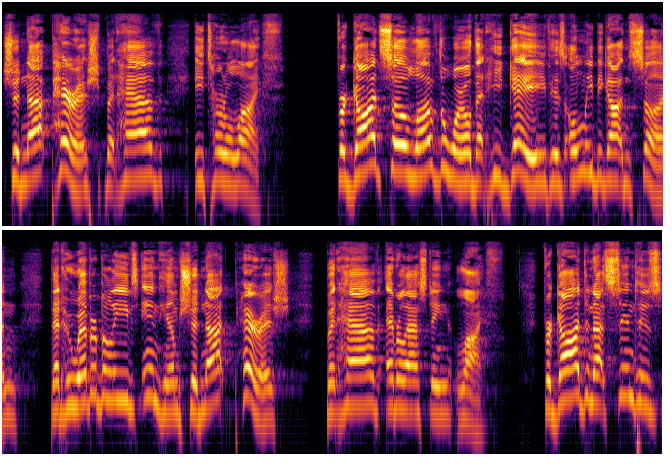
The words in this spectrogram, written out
should not perish, but have eternal life. For God so loved the world that he gave his only begotten Son, that whoever believes in him should not perish, but have everlasting life. For God did not send his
